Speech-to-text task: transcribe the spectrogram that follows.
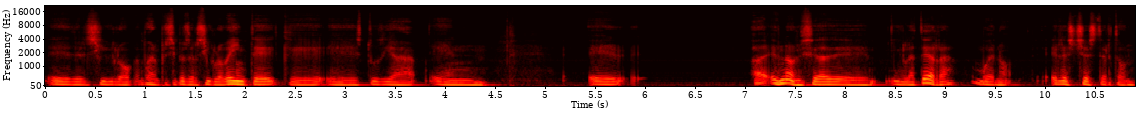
eh, del siglo, bueno, principios del siglo XX, que estudia en, en una universidad de Inglaterra, bueno, él es Chesterton,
